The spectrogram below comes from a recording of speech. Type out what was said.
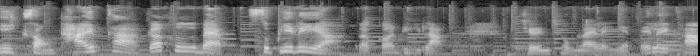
อีก2 type ค่ะ ก็คือแบบ Superior แล้วก็ดีลักเชิญชมรายละเอียดได้เลยค่ะ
